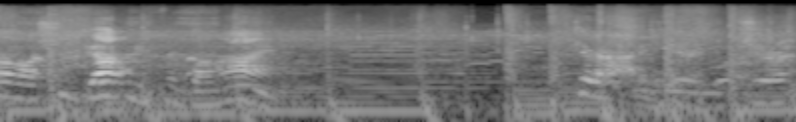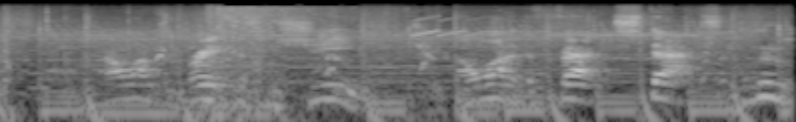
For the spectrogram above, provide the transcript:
Oh, she got me from behind. Get out of here, you jerk. I want to break this machine. I wanted the fat stacks of loot.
